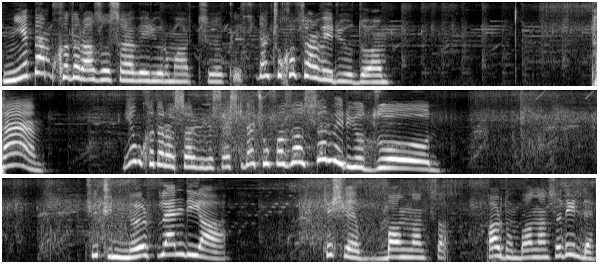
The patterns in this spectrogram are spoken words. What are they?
Niye ben bu kadar az hasar veriyorum artık? Eskiden çok hasar veriyordum. Niye bu kadar hasar veriyorsun? Eskiden çok fazla hasar veriyordun. Çünkü nerflendi ya. Keşke banlansa. Pardon banlansa değil de.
